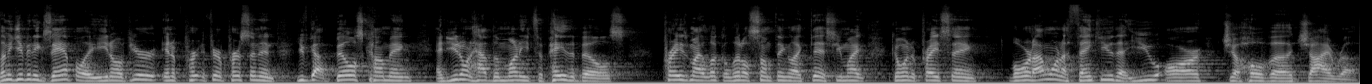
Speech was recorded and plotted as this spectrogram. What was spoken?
Let me give you an example. You know, if you're, in a per, if you're a person and you've got bills coming and you don't have the money to pay the bills, praise might look a little something like this. You might go into praise saying, Lord, I want to thank you that you are Jehovah Jireh.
